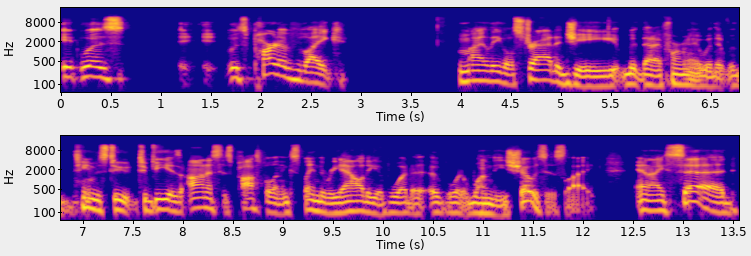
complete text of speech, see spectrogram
it- was it, it was part of like my legal strategy that I formulated with it with the team is to to be as honest as possible and explain the reality of what a, of what one of these shows is like. And I said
